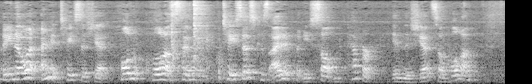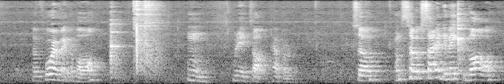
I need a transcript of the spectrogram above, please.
But you know what? I didn't taste this yet. Hold, hold on a second. Taste this because I didn't put any salt and pepper in this yet. So hold on. Before I make a ball, hmm, we need salt and pepper. So I'm so excited to make the ball.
